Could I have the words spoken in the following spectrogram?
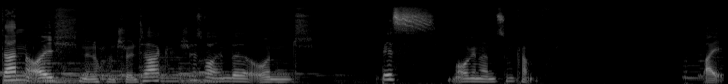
dann euch noch einen schönen Tag, schönes Wochenende und bis morgen dann zum Kampf. Bye.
